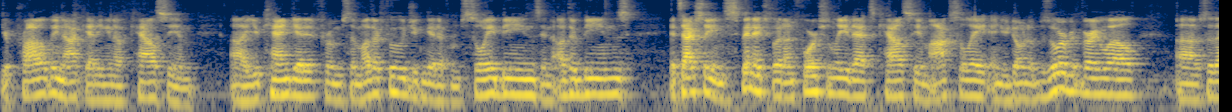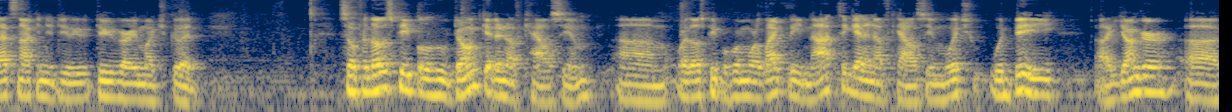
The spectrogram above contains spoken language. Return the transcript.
you're probably not getting enough calcium. Uh, you can get it from some other foods. You can get it from soybeans and other beans. It's actually in spinach, but unfortunately that's calcium oxalate and you don't absorb it very well. Uh, so that's not going to do, do you very much good. So for those people who don't get enough calcium, um, or those people who are more likely not to get enough calcium, which would be uh, younger uh,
